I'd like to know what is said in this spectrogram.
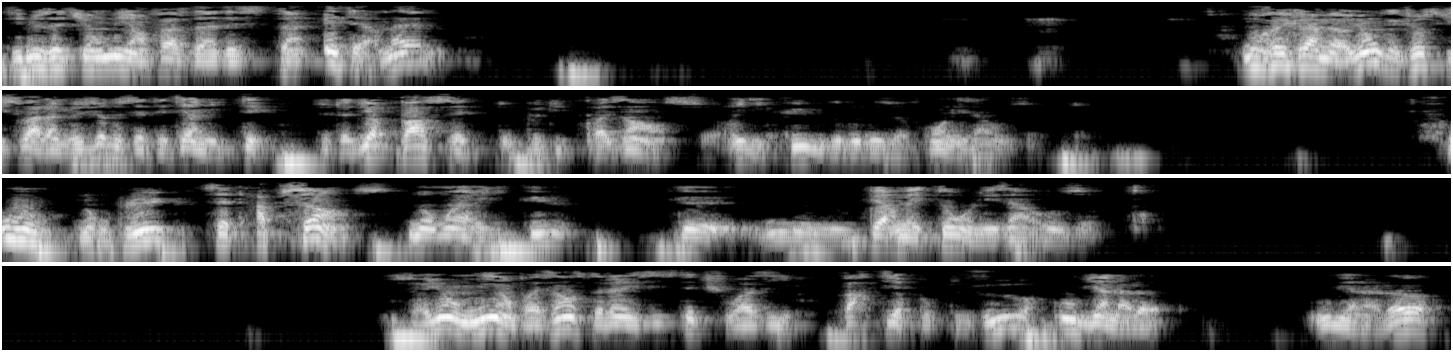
si nous étions mis en face d'un destin éternel, nous réclamerions quelque chose qui soit à la mesure de cette éternité, c'est-à-dire pas cette petite présence ridicule que nous nous offrons les uns aux autres. Ou non plus cette absence non moins ridicule que nous nous permettons les uns aux autres. Serions mis en présence de la nécessité de choisir partir pour toujours, ou bien alors, ou bien alors,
